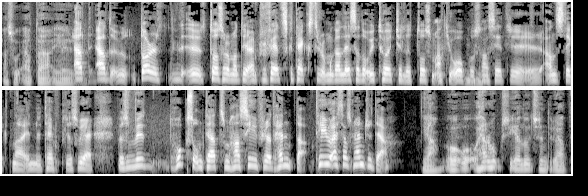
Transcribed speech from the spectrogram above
Altså at det er... At, at Doris tåser om at det er en profetiske tekster, og man kan lese det ut høytjelig, tås som Antiochus, mm. han sitter anstiktene inn i tempelet og så videre. Men så vi hokser om det som han sier for at hente. Det er jo et som hender det. Ja, og, og, og her husker jeg litt synder at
